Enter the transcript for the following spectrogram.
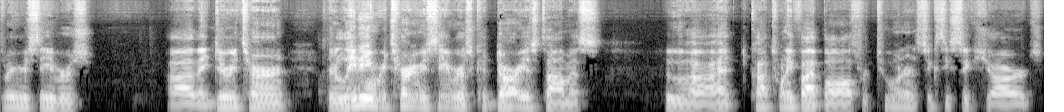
three receivers. Uh, they do return. Their leading returning receiver is Kadarius Thomas, who uh, had caught 25 balls for 266 yards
